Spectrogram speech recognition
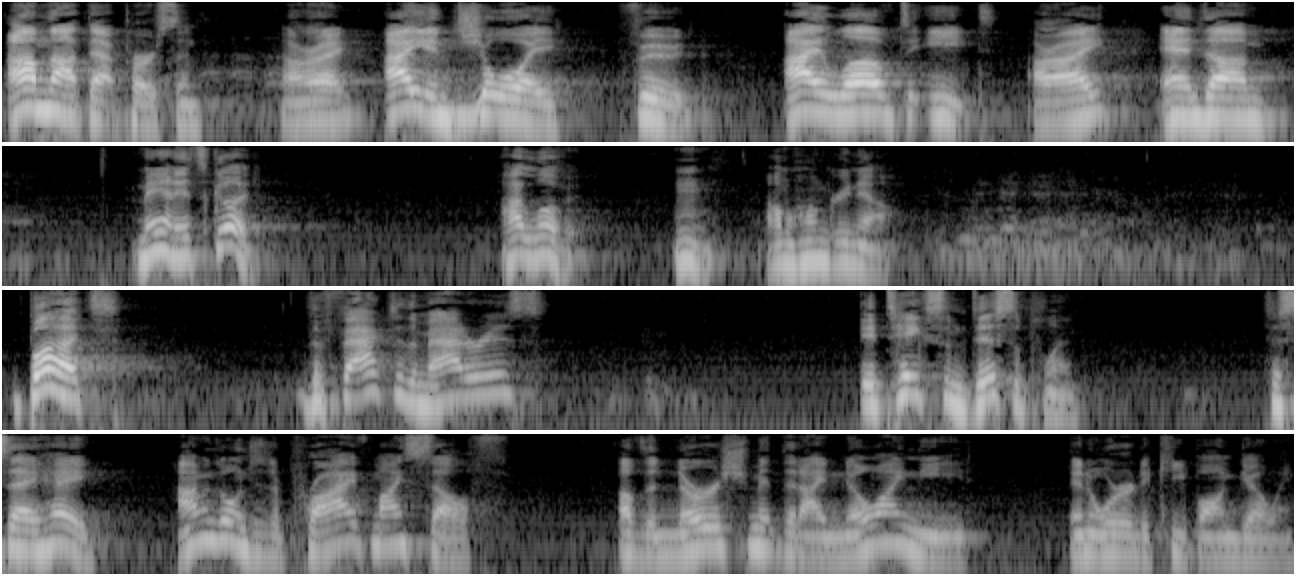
I'm not that person, all right? I enjoy food. I love to eat, all right? And um, man, it's good. I love it. Mm. I'm hungry now. But the fact of the matter is, it takes some discipline to say, hey, I'm going to deprive myself of the nourishment that I know I need in order to keep on going.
